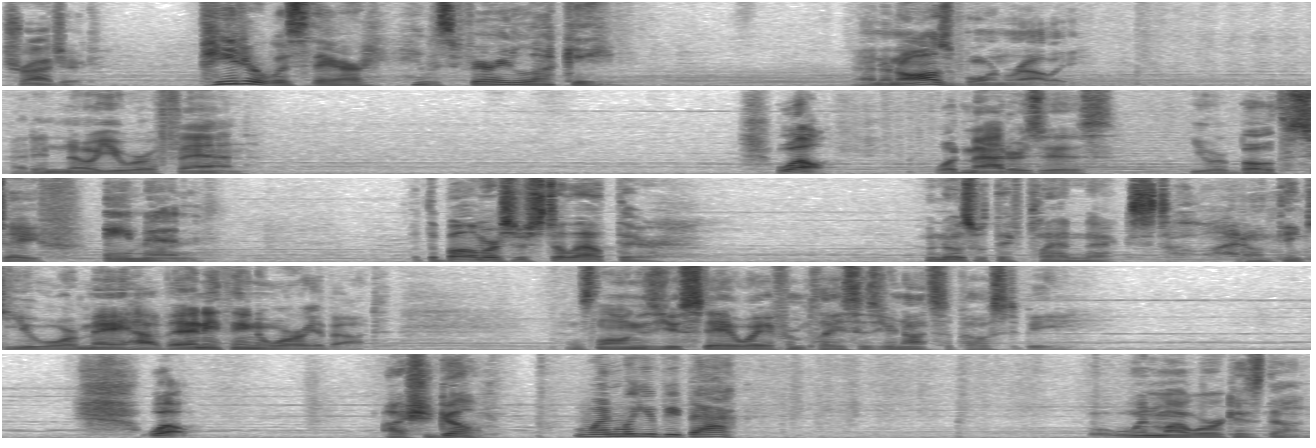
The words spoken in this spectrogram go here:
Tragic. Peter was there. He was very lucky. At an Osborn rally. I didn't know you were a fan. Well, what matters is you are both safe. Amen. But the bombers are still out there. Who knows what they've planned next? Oh, I don't think you or May have anything to worry about. As long as you stay away from places you're not supposed to be. Well, I should go. When will you be back? When my work is done.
